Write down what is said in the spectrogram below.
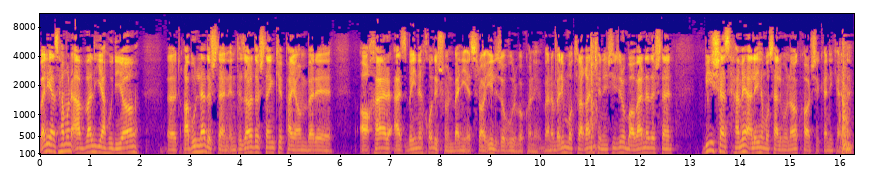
ولی از همون اول یهودیا قبول نداشتن انتظار داشتن که پیامبر آخر از بین خودشون بنی اسرائیل ظهور بکنه. بنابراین مطلقا چنین چیزی رو باور نداشتن. بیش از همه علیه مسلمان ها کارشکنی کردن.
